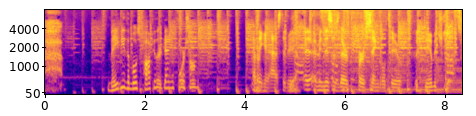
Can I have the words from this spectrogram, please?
maybe the most popular Gang of Four song, I think it has to be. I, I mean, this is their first single too. the Damaged Goods.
